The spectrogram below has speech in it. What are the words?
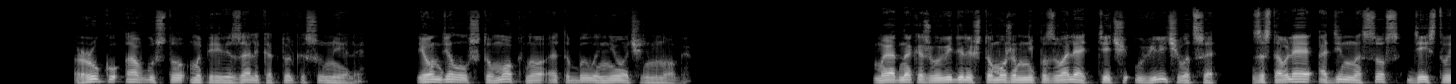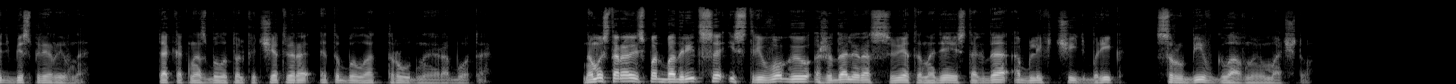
Руку Августу мы перевязали, как только сумели. И он делал, что мог, но это было не очень много. Мы, однако же, увидели, что можем не позволять течи увеличиваться, заставляя один насос действовать беспрерывно. Так как нас было только четверо, это была трудная работа. Но мы старались подбодриться и с тревогою ожидали рассвета, надеясь тогда облегчить брик, срубив главную мачту.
